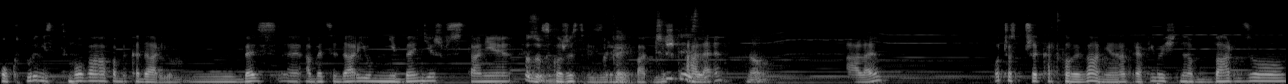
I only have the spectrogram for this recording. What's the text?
o którym jest mowa w abecedarium. Bez e, abecedarium nie będziesz w stanie Rozumiem. skorzystać z okay. Czyli to jest- ale, No. ale podczas przekartkowywania natrafiłeś na bardzo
